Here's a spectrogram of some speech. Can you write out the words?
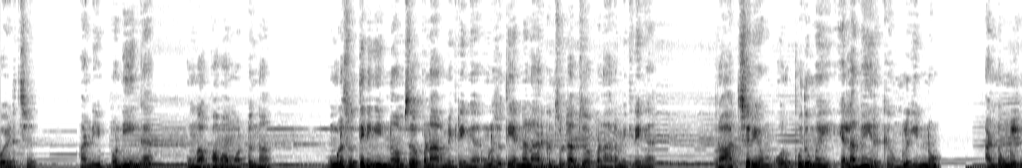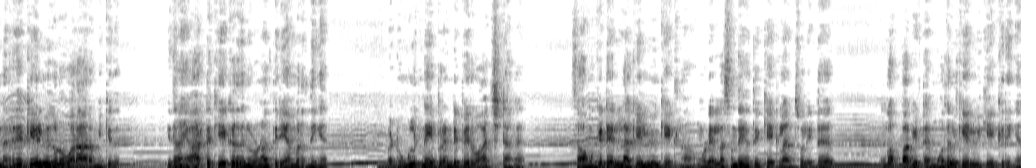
போயிடுச்சு. அண்ட் இப்போ நீங்கள் உங்கள் அப்பா அம்மா மட்டும்தான். உங்களை சுற்றி நீங்கள் இன்னும் அப்சர்வ் பண்ண ஆரம்பிக்கிறீங்க. உங்களை சுற்றி என்னெல்லாம் இருக்குன்னு சொல்லிட்டு அப்சர்வ் பண்ண ஆரம்பிக்கிறீங்க. ஒரு ஆச்சரியம் ஒரு புதுமை எல்லாமே இருக்குது உங்களுக்கு இன்னும். அண்ட் உங்களுக்கு நிறைய கேள்விகளும் வர ஆரம்பிக்குது. இதெல்லாம் யார்கிட்ட கேட்குறதுன்னு நாள் தெரியாமல் இருந்தீங்க. பட் உங்களுக்குனே இப்போ ரெண்டு பேர் வாச்சிட்டாங்க. ஸோ அவங்கக்கிட்ட எல்லா கேள்வியும் கேட்கலாம். உங்களோட எல்லா சந்தேகத்தையும் கேட்கலான்னு சொல்லிட்டு உங்கள் அப்பா கிட்ட முதல் கேள்வி கேட்குறீங்க.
